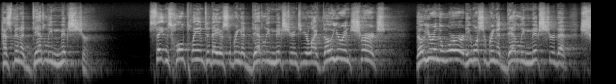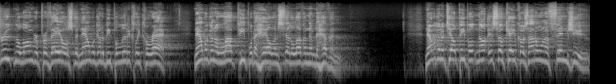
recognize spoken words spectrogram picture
has been a deadly mixture. Satan's whole plan today is to bring a deadly mixture into your life. Though you're in church, though you're in the Word, he wants to bring a deadly mixture that truth no longer prevails, but now we're going to be politically correct. Now we're gonna love people to hell instead of loving them to heaven. Now we're gonna tell people, no, it's okay because I don't wanna offend you.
